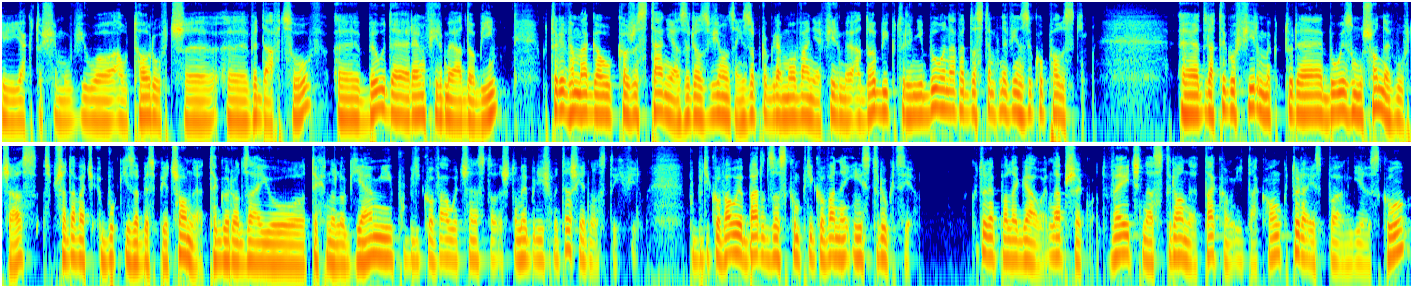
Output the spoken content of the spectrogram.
jak to się mówiło, autorów czy e, wydawców, e, był DRM firmy Adobe, który wymagał korzystania z rozwiązań z oprogramowania firmy Adobe, które nie było nawet dostępne w języku polskim. Dlatego firmy, które były zmuszone wówczas sprzedawać e-booki zabezpieczone tego rodzaju technologiami, publikowały często, zresztą my byliśmy też jedną z tych firm, publikowały bardzo skomplikowane instrukcje które polegały na przykład wejdź na stronę taką i taką, która jest po angielsku,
